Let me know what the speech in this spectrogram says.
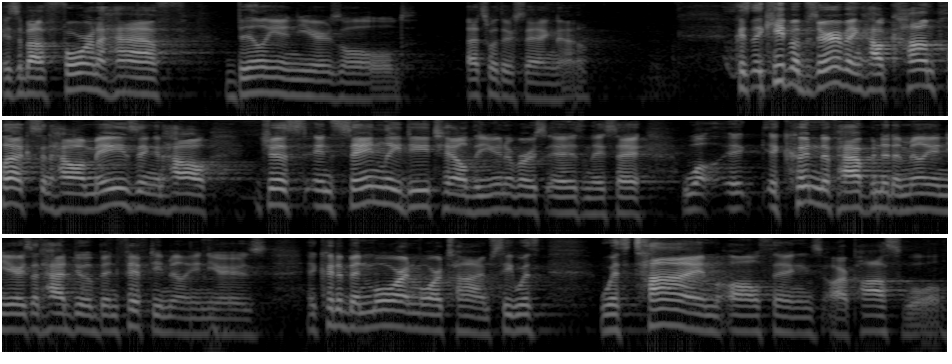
is about four and a half billion years old. That's what they're saying now. Because they keep observing how complex and how amazing and how just insanely detailed the universe is, and they say, well, it, it couldn't have happened in a million years, it had to have been 50 million years. It could have been more and more time. See, with, with time, all things are possible.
